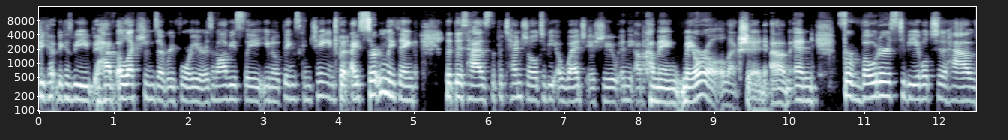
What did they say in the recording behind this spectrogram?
because because we have elections every four years, and obviously, you know, things can change. But I certainly think that this has the potential to be a wedge issue in the upcoming mayoral election, um, and for voters to be able to have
